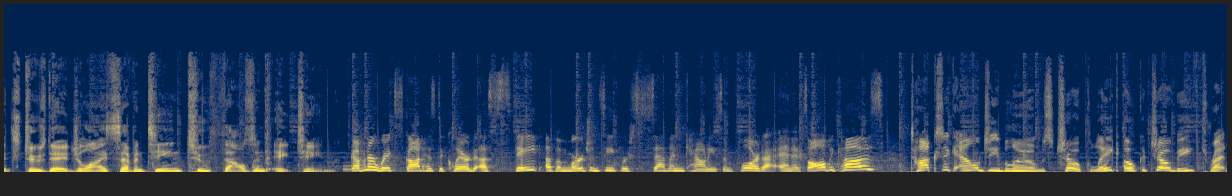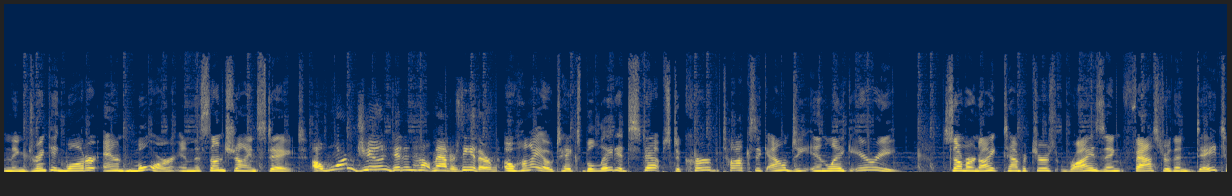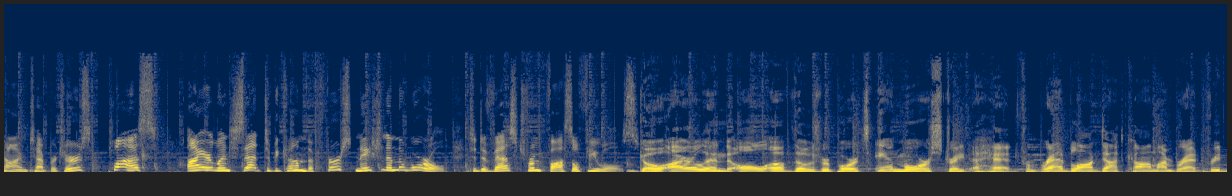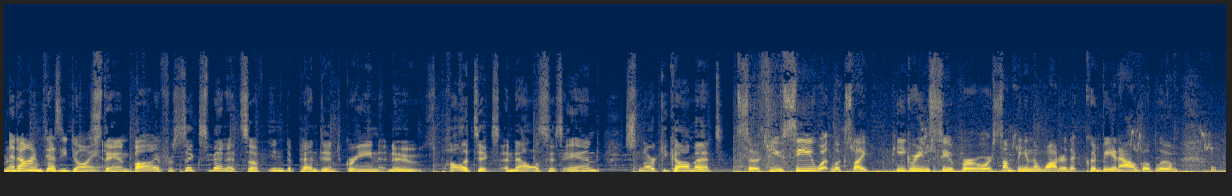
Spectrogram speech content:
It's Tuesday, July 17, 2018. Governor Rick Scott has declared a state of emergency for seven counties in Florida, and it's all because Toxic algae blooms choke Lake Okeechobee, threatening drinking water and more in the Sunshine State. A warm June didn't help matters either. Ohio takes belated steps to curb toxic algae in Lake Erie. Summer night temperatures rising faster than daytime temperatures. Plus, Ireland set to become the first nation in the world to divest from fossil fuels. Go Ireland! All of those reports and more straight ahead. From BradBlog.com, I'm Brad Friedman. And I'm Desi Doyen. Stand by for six minutes of independent green news, politics, analysis, and snarky comment. So if you see what looks like pea green soup or, or something in the water that could be an algal bloom,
